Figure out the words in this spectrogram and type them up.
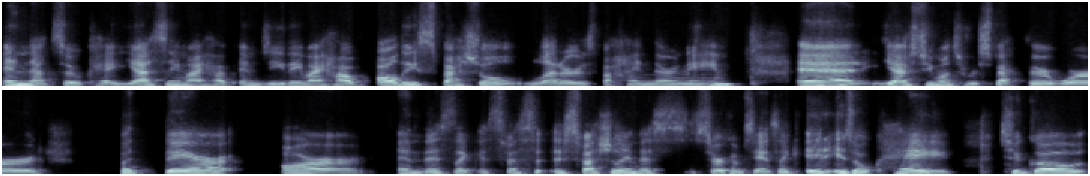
and that's okay. Yes, they might have MD, they might have all these special letters behind their name. Mm-hmm. And mm-hmm. yes, you want to respect their word, but there are in this like especially especially in this circumstance like it is okay to go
